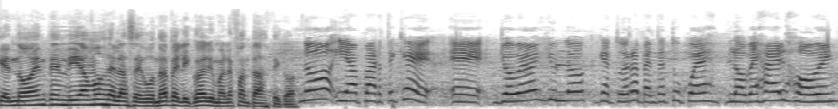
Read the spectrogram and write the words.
Que no entendíamos de la segunda película de Animales Fantásticos. No, y aparte que eh, yo veo en Hugh Locke que tú de repente tú puedes, lo ves a él joven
